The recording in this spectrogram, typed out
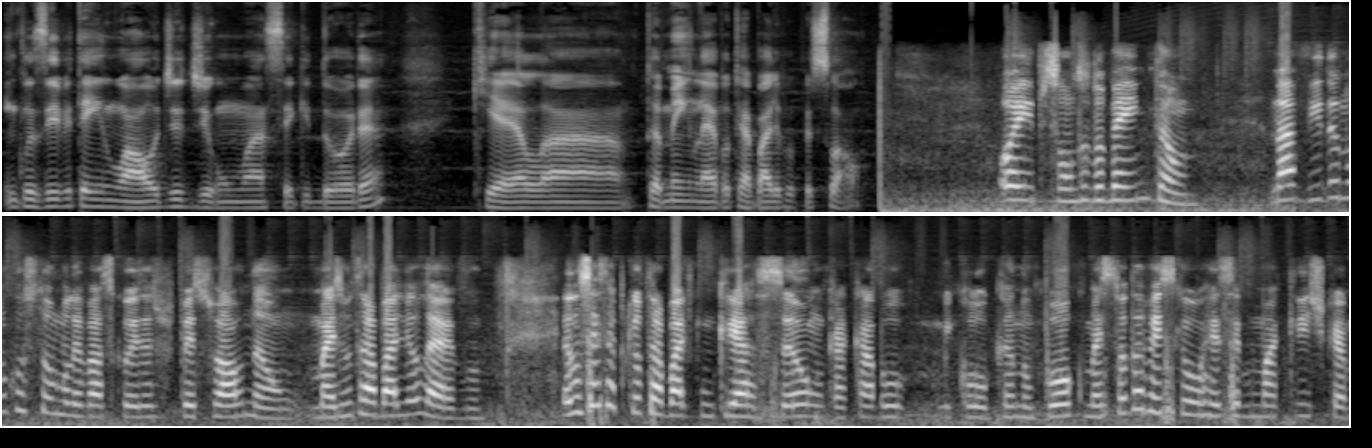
inclusive tem um áudio de uma seguidora que ela também leva o trabalho pro pessoal. Oi, Y, tudo bem então? Na vida eu não costumo levar as coisas pro pessoal, não, mas no trabalho eu levo. Eu não sei se é porque eu trabalho com criação, que acabo me colocando um pouco, mas toda vez que eu recebo uma crítica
